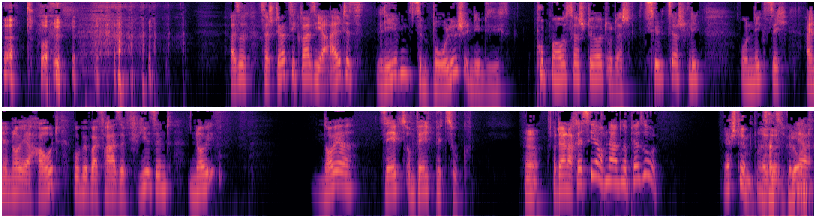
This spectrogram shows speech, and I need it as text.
Toll. Also zerstört sie quasi ihr altes Leben symbolisch, indem sie sich Puppenhaus zerstört oder Zilt zerschlägt und nickt sich eine neue Haut, wo wir bei Phase 4 sind, neu, neuer Selbst- und Weltbezug. Ja. Und danach ist sie auch eine andere Person. Ja, stimmt. Das also, hat sich gelohnt. Ja.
